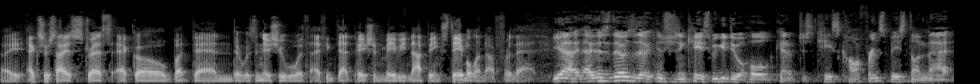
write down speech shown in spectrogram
a, exercise stress echo, but then there was an issue with I think that patient maybe not being stable enough for that. Yeah, there's, there was an interesting case. We could do a whole kind of just case conference based on that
